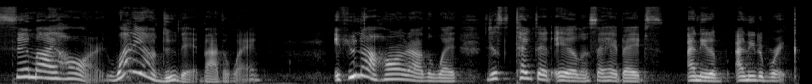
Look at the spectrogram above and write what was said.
Semi-hard. Why do y'all do that, by the way? If you're not hard out of the way, just take that L and say, "Hey babes, I need a I need a break.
